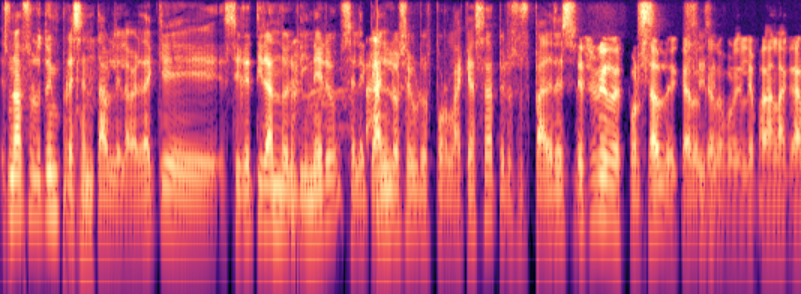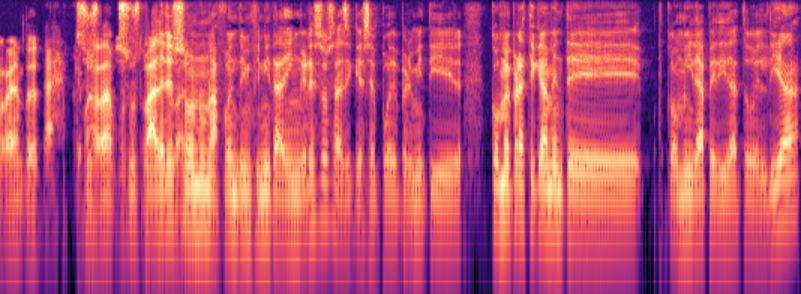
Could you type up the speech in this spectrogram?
Es un absoluto impresentable, la verdad que sigue tirando el dinero, se le caen los euros por la casa, pero sus padres Es un irresponsable, claro, Sí, sí. claro, porque le pagan la carrera, entonces, ah, qué sus, pues sus padres son años. una fuente infinita de ingresos, así que se puede permitir, come prácticamente comida pedida todo el día,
